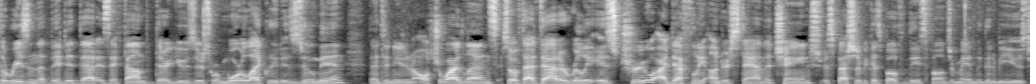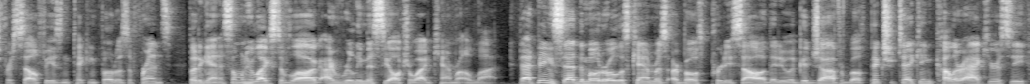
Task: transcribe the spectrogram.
the reason that they did that is they found that their users were more likely to zoom in than to need an ultra wide lens. So if that data really is true, I definitely understand the change, especially because both of these phones are mainly going to be used for selfies and taking photos of friends. But but again, as someone who likes to vlog, I really miss the ultra wide camera a lot. That being said, the Motorola's cameras are both pretty solid. They do a good job for both picture taking, color accuracy,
